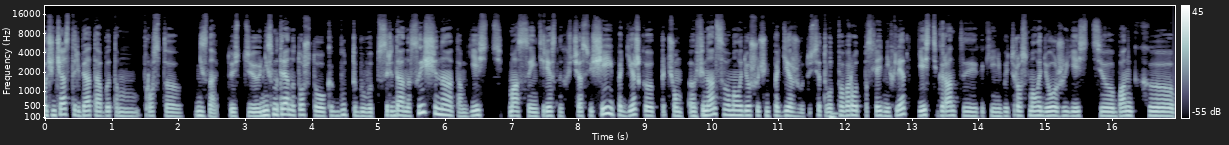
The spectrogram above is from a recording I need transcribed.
Очень часто ребята об этом просто не знаю. То есть, несмотря на то, что как будто бы вот среда насыщена, там есть масса интересных сейчас вещей, поддержка, причем финансово молодежь очень поддерживает. То есть это вот поворот последних лет. Есть гранты какие-нибудь Росмолодежи, есть э, банк э,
